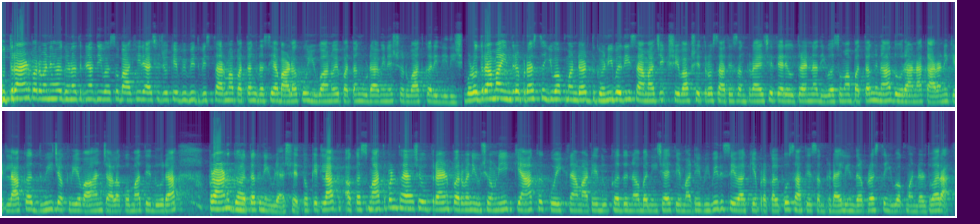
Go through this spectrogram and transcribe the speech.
ઉત્તરાયણ પર્વને હવે ગણતરીના દિવસો બાકી રહ્યા છે જોકે વિવિધ વિસ્તારમાં પતંગ રસિયા બાળકો, યુવાનોએ પતંગ ઉડાવીને શરૂઆત કરી દીધી છે. વડોદરામાં ઇન્દ્રપ્રસ્થ યુવક મંડળ ઘણી બધી સામાજિક સેવા ક્ષેત્રો સાથે સંકળાયેલ છે. ત્યારે ઉત્તરાયણના દિવસોમાં પતંગના દોરાના કારણે કેટલાક દ્વિચક્રીય વાહન ચાલકોમાં તે દોરા પ્રાણઘાતક નીવડ્યા છે. તો કેટલાક અકસ્માત પણ થયા છે. ઉત્તરાયણ પર્વની ઉજવણી ક્યાંક કોઈકના માટે દુઃખદ ન બની જાય તે માટે વિવિધ સેવાકીય પ્રકલ્પો સાથે સંકળાયેલ ઇન્દ્રપ્રસ્થ યુવક મંડળ દ્વારા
